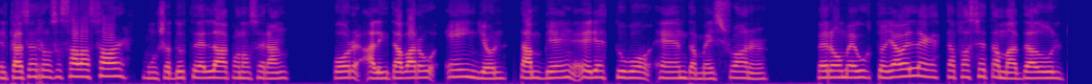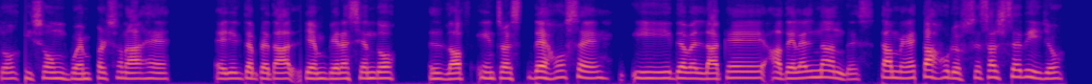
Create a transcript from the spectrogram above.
El caso de Rosa Salazar, muchos de ustedes la conocerán por Alita Battle Angel. También ella estuvo en The Maze Runner pero me gustó ya verle en esta faceta más de adulto. Hizo un buen personaje. Él interpreta quien viene siendo el love interest de José. Y de verdad que Adela Hernández. También está Julio César Cedillo,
